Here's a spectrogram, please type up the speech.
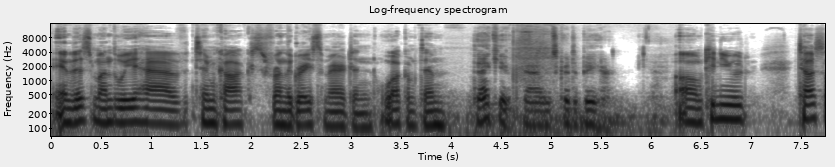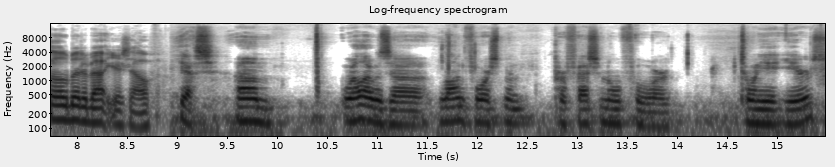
And this month we have Tim Cox from the Gray Samaritan. Welcome, Tim. Thank you. Adam, it's good to be here. Um, can you tell us a little bit about yourself? Yes. Um, well, I was a law enforcement professional for 28 years.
